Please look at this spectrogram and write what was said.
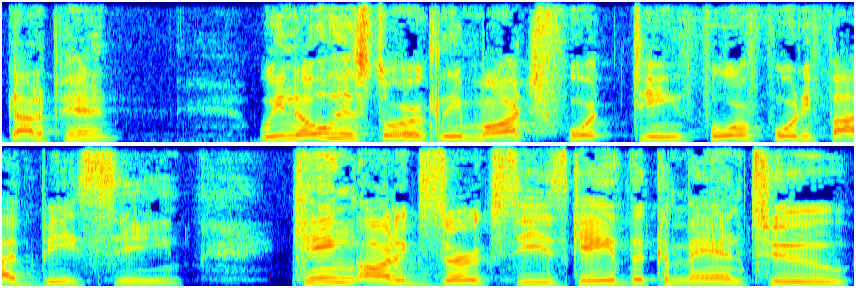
got a pen? We know historically March 14th, 445 BC, King Artaxerxes gave the command to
